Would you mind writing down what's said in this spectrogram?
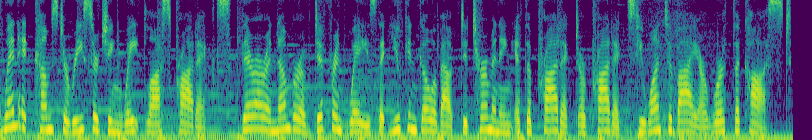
When it comes to researching weight loss products, there are a number of different ways that you can go about determining if the product or products you want to buy are worth the cost.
